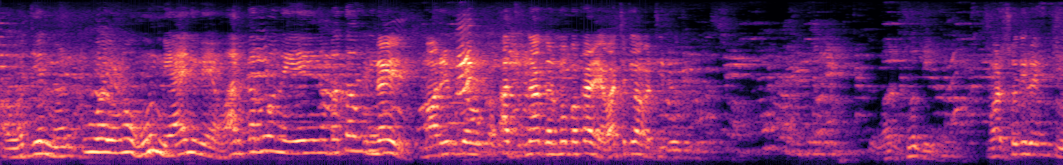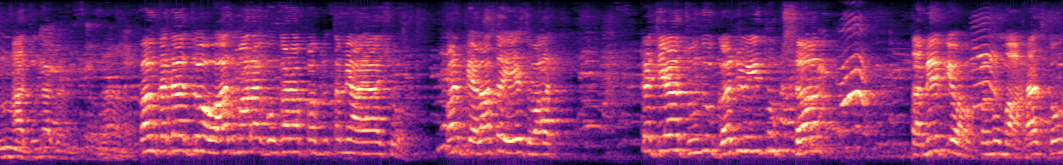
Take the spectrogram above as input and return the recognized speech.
હવે જે નડતું હોય એનો હું ન્યાય વ્યવહાર કરવો ને એ એને બતાવું નહીં મારે એમ કેવું આ જૂના ઘરમાં બકા રહેવા કેટલા વર્ષથી રહ્યો વર્ષોથી. વર્ષોથી રહી. આ જૂના ઘરમાં. પણ કદાચ જો આજ મારા ગોગાના પગ તમે આયા છો પણ પહેલા તો એ જ વાત કે જે આ જૂનું ઘર રહ્યું એ દુઃખ છે? તમે કહો પણ હું મહારાજ કહું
